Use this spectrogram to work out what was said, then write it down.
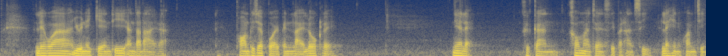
ๆ เรียกว่าอยู่ในเกณฑ์ที่อันตรายแล้วพร้อมที่จะป่วยเป็นหลายโรคเลย เนี่ยแหละคือการเข้ามาเจอสติปัฏฐานสี่และเห็นความจริง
